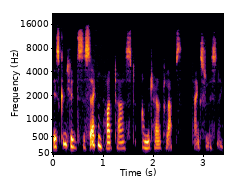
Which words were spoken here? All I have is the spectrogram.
This concludes the second podcast on maternal collapse. Thanks for listening.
